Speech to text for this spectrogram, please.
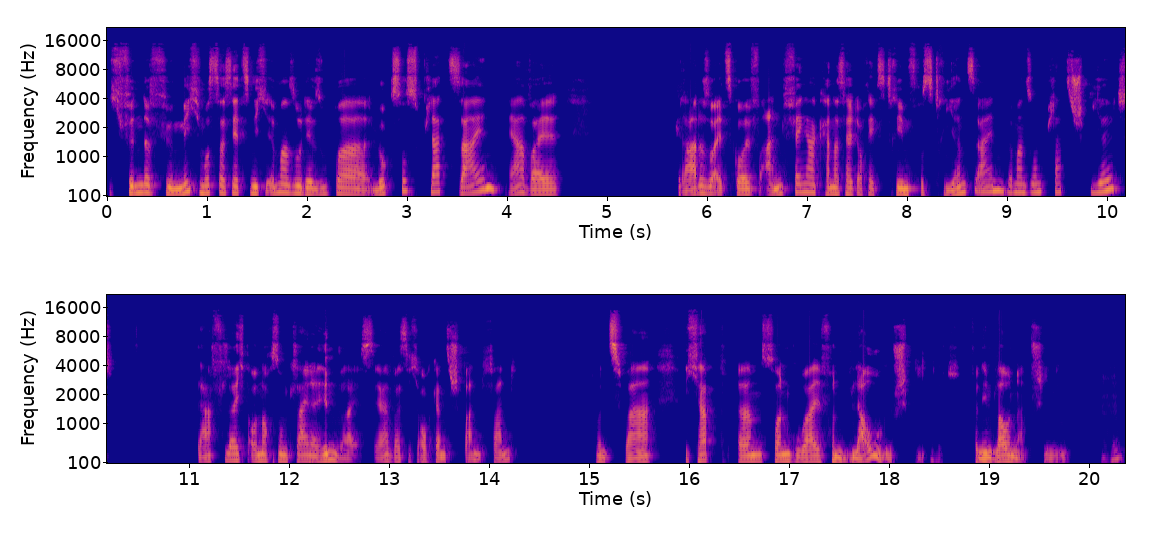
ich finde, für mich muss das jetzt nicht immer so der super Luxusplatz sein, ja, weil gerade so als Golfanfänger kann das halt auch extrem frustrierend sein, wenn man so einen Platz spielt. Da vielleicht auch noch so ein kleiner Hinweis, ja, was ich auch ganz spannend fand. Und zwar, ich habe ähm, Son Gual von Blau gespielt, von den blauen Abschlägen. Mhm.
